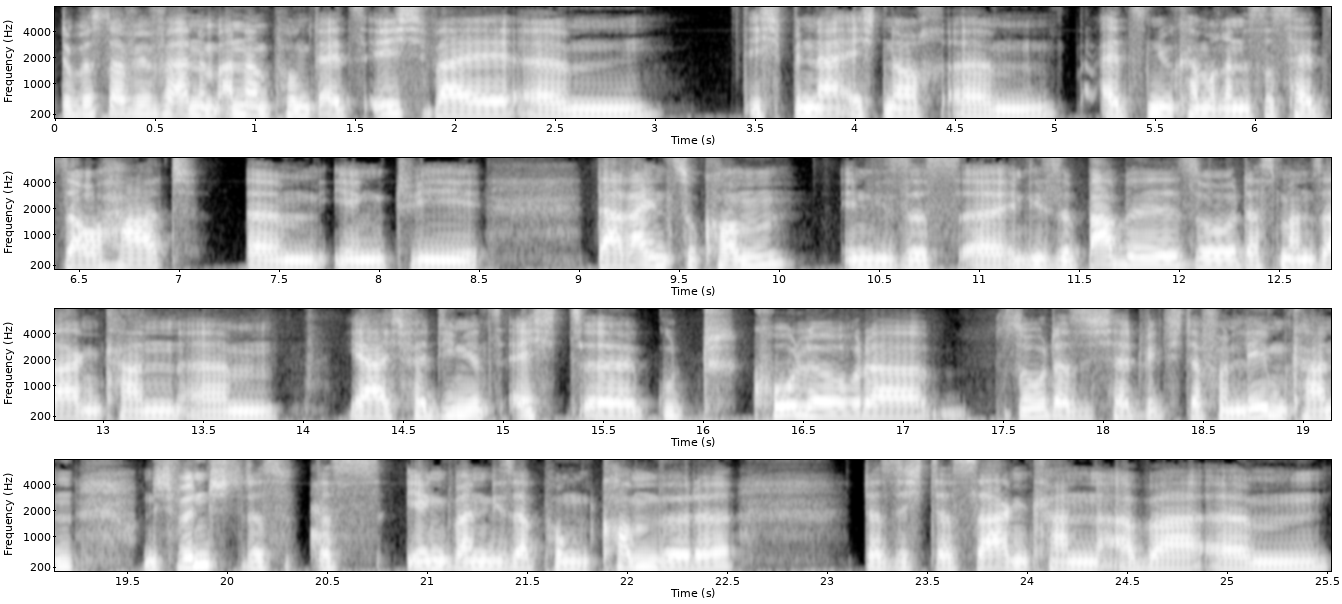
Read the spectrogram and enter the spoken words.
du bist auf jeden Fall an einem anderen Punkt als ich, weil ähm, ich bin da echt noch ähm, als Newcomerin, es ist halt sauhart, ähm, irgendwie da reinzukommen in dieses, äh, in diese Bubble, so dass man sagen kann, ähm, ja, ich verdiene jetzt echt äh, gut Kohle oder so, dass ich halt wirklich davon leben kann. Und ich wünschte, dass, dass irgendwann dieser Punkt kommen würde, dass ich das sagen kann. Aber ähm,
